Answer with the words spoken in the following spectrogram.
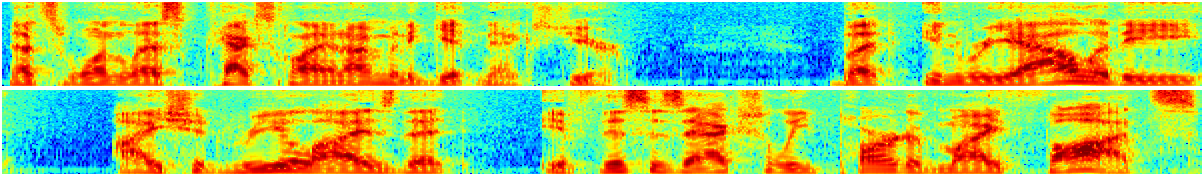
that's one less tax client I'm going to get next year." But in reality, I should realize that if this is actually part of my thoughts,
